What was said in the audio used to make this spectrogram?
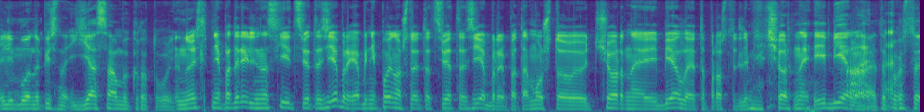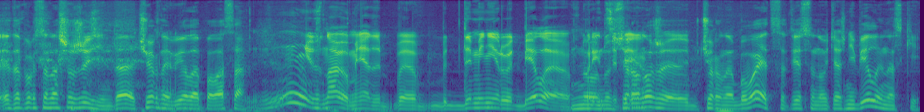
Или было написано «Я самый крутой». Но если бы мне подарили носки цвета зебры, я бы не понял, что это цвета зебры, потому что черное и белое это просто для меня черное и белое. А, это просто, это просто наша жизнь, да? Черная белая полоса. Ну, не знаю, у меня э, доминирует белое. Но, но все равно же черное бывает, соответственно, у тебя же не белые носки.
